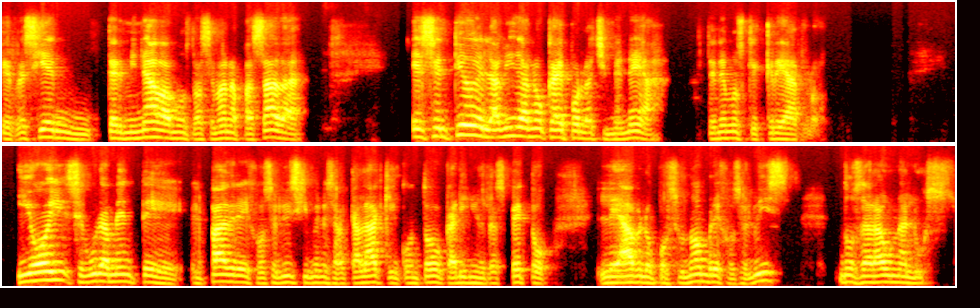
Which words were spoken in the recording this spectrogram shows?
que recién terminábamos la semana pasada, el sentido de la vida no cae por la chimenea, tenemos que crearlo. Y hoy seguramente el padre José Luis Jiménez Alcalá, quien con todo cariño y respeto le hablo por su nombre, José Luis, nos dará una luz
